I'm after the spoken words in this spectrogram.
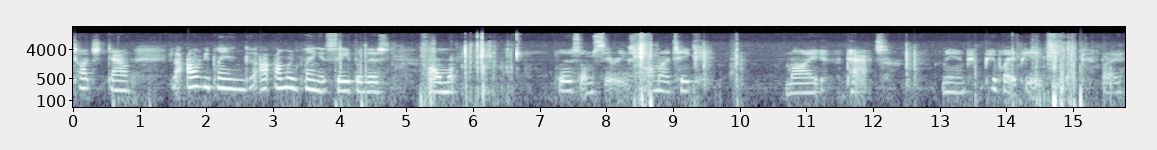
touchdown. I'm gonna be playing. I, am gonna be playing it safe for this um for this um series. I'm gonna take my Pats. I mean, people play PAT like, but I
